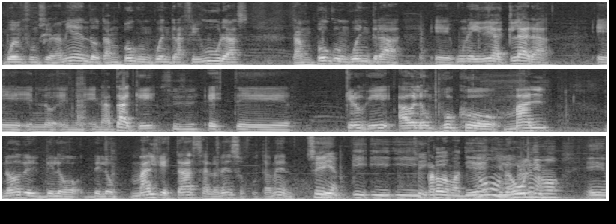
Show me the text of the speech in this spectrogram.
buen funcionamiento, tampoco encuentra figuras, tampoco encuentra eh, una idea clara eh, en, lo- en- en ataque. Sí, sí. Este, creo que habla un poco mal, ¿no? De, de lo, de lo mal que está San Lorenzo justamente. Sí, y, y- y- Sí. perdón, Mati, ¿eh? No, y lo último, eh,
